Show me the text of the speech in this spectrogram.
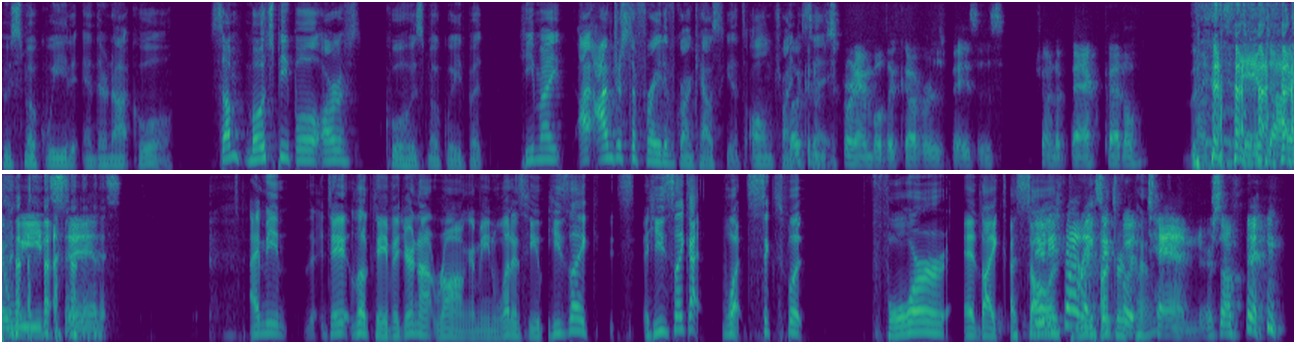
who smoke weed and they're not cool. Some most people are cool who smoke weed, but he might. I, I'm just afraid of Gronkowski. That's all I'm trying Look to at him say. scramble to cover his bases, trying to backpedal on his anti-weed stance. I mean, da- look, David, you're not wrong. I mean, what is he? He's like, he's like, a, what, six foot four and like a solid. Dude, he's probably like six foot pounds. ten or something.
